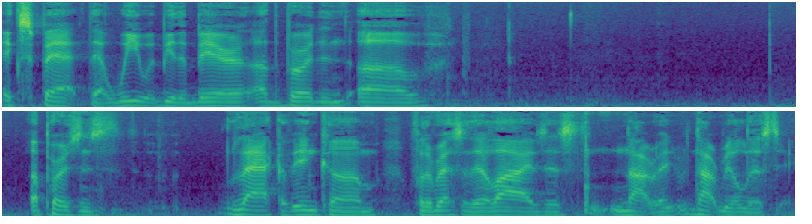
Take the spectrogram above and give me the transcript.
expect that we would be the bearer of the burden of a person's lack of income for the rest of their lives is not not realistic.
